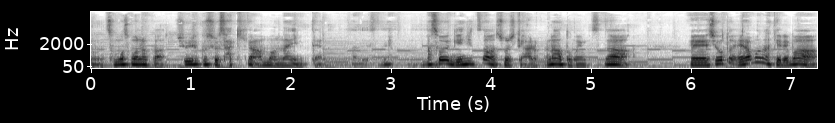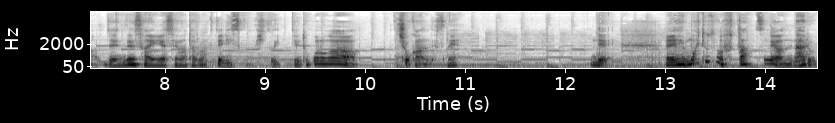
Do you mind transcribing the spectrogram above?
うん、そもそもなんか就職する先があんまないみたいな感じですね。まあそういう現実は正直あるかなと思いますが、えー仕事を選ばなければ全然再現性は高くてリスクも低いっていうところが所感ですね。で、えーもう一つの二つ目はなる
